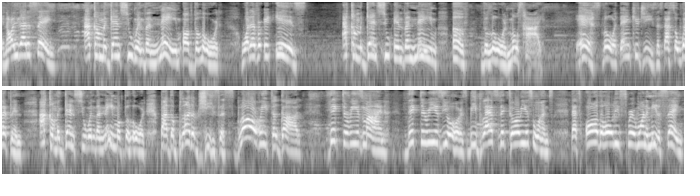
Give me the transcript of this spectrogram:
And all you got to say, I come against you in the name of the Lord. Whatever it is, I come against you in the name of the Lord Most High. Yes, Lord. Thank you, Jesus. That's a weapon. I come against you in the name of the Lord by the blood of Jesus. Glory to God. Victory is mine. Victory is yours. Be blessed, victorious ones. That's all the Holy Spirit wanted me to say.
